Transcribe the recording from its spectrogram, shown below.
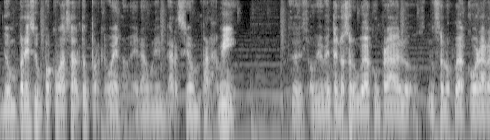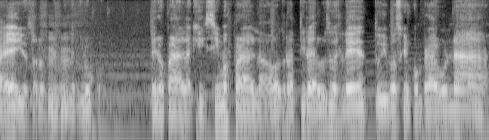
de un precio un poco más alto porque bueno, era una inversión para mí. Entonces, obviamente no se los voy a comprar a los, no se los voy a cobrar a ellos, a los miembros Ujú. del grupo. Pero para la que hicimos para la otra tira de luces LED, tuvimos que comprar una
